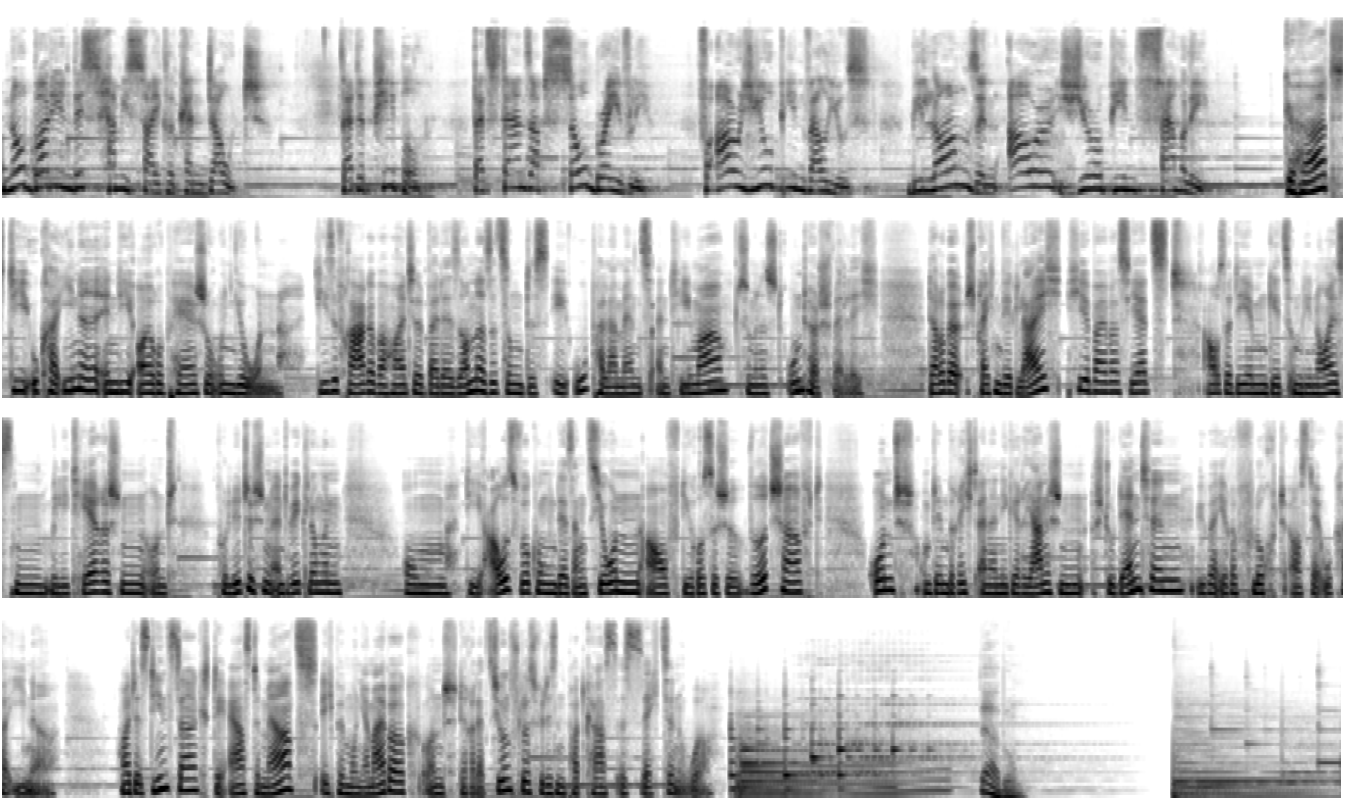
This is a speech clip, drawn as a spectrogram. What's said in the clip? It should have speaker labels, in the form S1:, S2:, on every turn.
S1: Nobody in this hemicycle can doubt that a people that stands up so bravely for our European values belongs in our European family.
S2: Gehört die Ukraine in die Europäische Union? Diese Frage war heute bei der Sondersitzung des EU-Parlaments ein Thema, zumindest unterschwellig. Darüber sprechen wir gleich hier bei Was jetzt. Außerdem geht es um die neuesten militärischen und politischen Entwicklungen, um die Auswirkungen der Sanktionen auf die russische Wirtschaft und um den Bericht einer nigerianischen Studentin über ihre Flucht aus der Ukraine. Heute ist Dienstag, der 1. März. Ich bin Monja Maybock und der Redaktionsschluss für diesen Podcast ist 16 Uhr.
S3: Werbung.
